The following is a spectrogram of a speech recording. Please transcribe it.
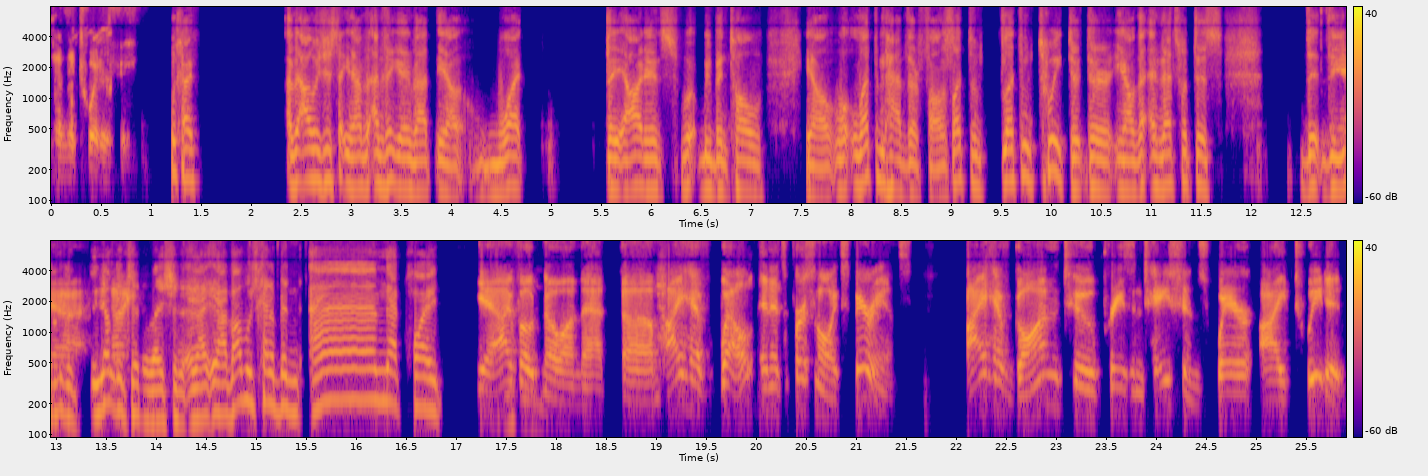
than the twitter feed Okay. I, mean, I was just thinking, I'm, I'm thinking about, you know, what the audience, we've been told, you know, let them have their phones, let them, let them tweet their, their you know, and that's what this, the, the Yeah, younger, the younger I- generation, and I, I've always kind of been, I'm not quite, Yeah, I vote no on that. Um, I have, well, and it's personal experience. I have gone to presentations where I tweeted,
